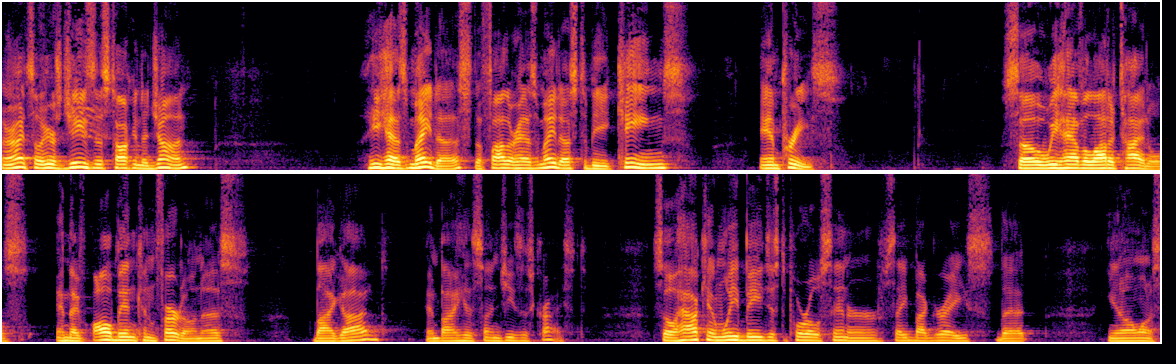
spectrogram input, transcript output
All right, so here's Jesus talking to John. He has made us, the Father has made us to be kings and priests. So we have a lot of titles, and they've all been conferred on us by God and by his Son, Jesus Christ. So, how can we be just a poor old sinner saved by grace that, you know, I want to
